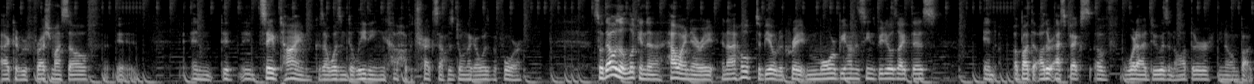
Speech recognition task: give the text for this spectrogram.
I could refresh myself. It, and it, it saved time because I wasn't deleting all the tracks I was doing like I was before. So that was a look into how I narrate, and I hope to be able to create more behind the scenes videos like this and about the other aspects of what I do as an author, you know, about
